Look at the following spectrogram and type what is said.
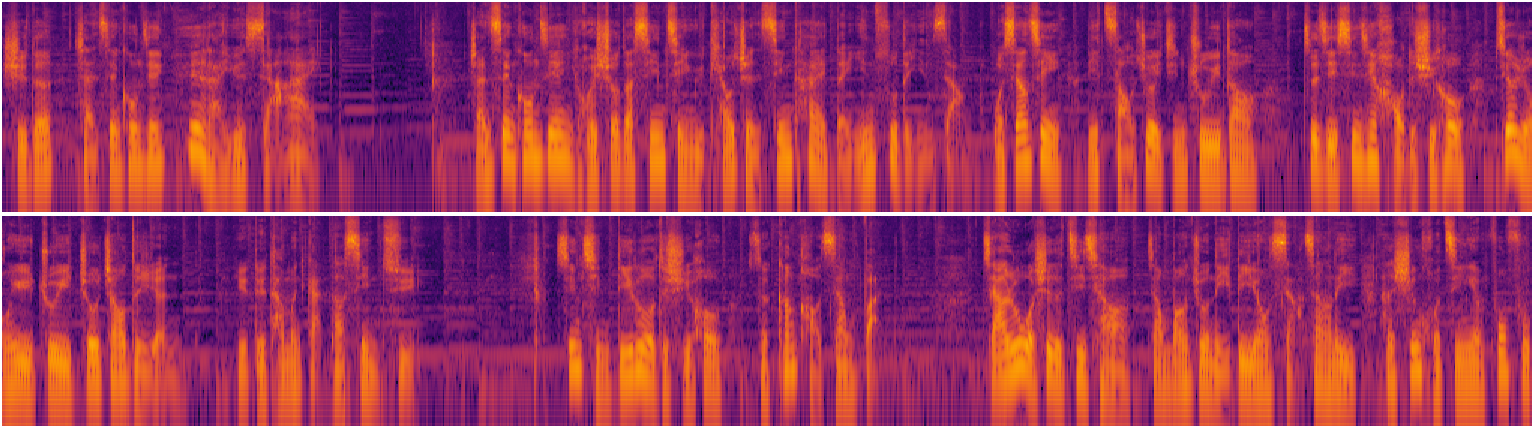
使得展现空间越来越狭隘。展现空间也会受到心情与调整心态等因素的影响。我相信你早就已经注意到，自己心情好的时候，比较容易注意周遭的人，也对他们感到兴趣；心情低落的时候，则刚好相反。假如我是的技巧将帮助你利用想象力和生活经验丰富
